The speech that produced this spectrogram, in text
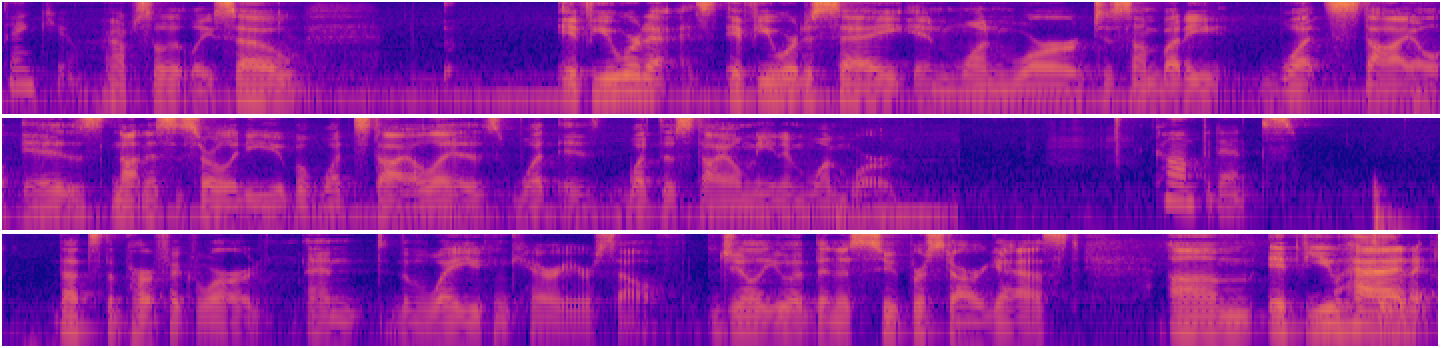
Thank you. Absolutely. So if you were to if you were to say in one word to somebody what style is, not necessarily to you, but what style is, what is what does style mean in one word? Confidence. That's the perfect word and the way you can carry yourself. Jill, you have been a superstar guest. Um, if you had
